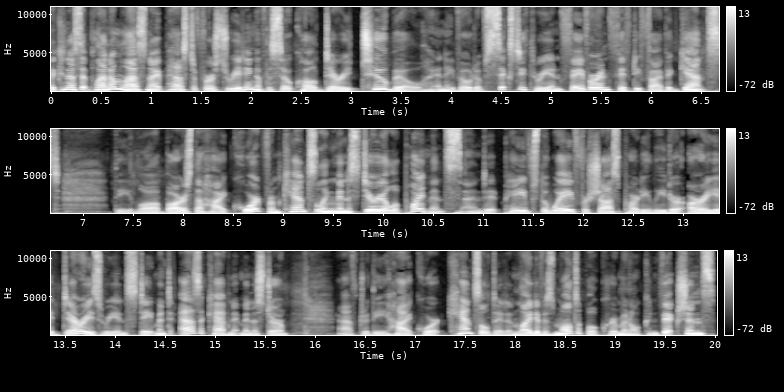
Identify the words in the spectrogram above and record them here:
The Knesset plenum last night passed a first reading of the so called Deri 2 bill in a vote of 63 in favor and 55 against. The law bars the High Court from canceling ministerial appointments, and it paves the way for Shas Party leader Aryeh Deri's reinstatement as a cabinet minister after the High Court canceled it in light of his multiple criminal convictions,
